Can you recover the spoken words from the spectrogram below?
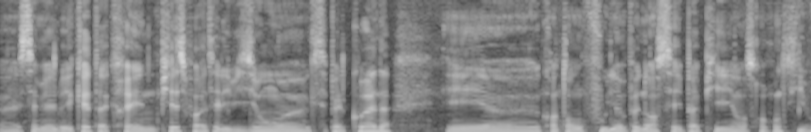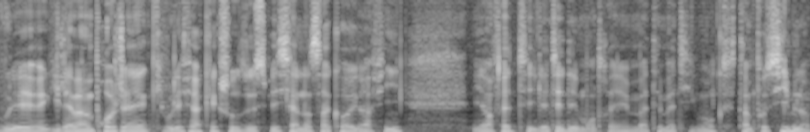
Euh, Samuel Beckett a créé une pièce pour la télévision euh, qui s'appelle Quad. Et euh, quand on fouille un peu dans ses papiers, on se rend compte qu'il voulait, qu'il avait un projet, qu'il voulait faire quelque chose de spécial dans sa chorégraphie. Et en fait, il a été démontré mathématiquement que c'est impossible.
